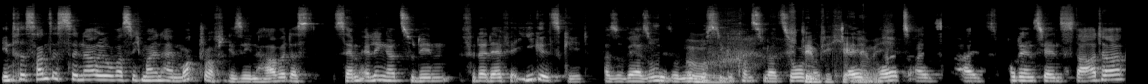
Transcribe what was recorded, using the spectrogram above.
interessantes Szenario, was ich mal in einem Mockdraft gesehen habe, dass Sam Ellinger zu den Philadelphia Eagles geht. Also wäre sowieso eine uh, lustige Konstellation. Stimmt, ich erinnere mich. Hurts als, als potenziellen Starter,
